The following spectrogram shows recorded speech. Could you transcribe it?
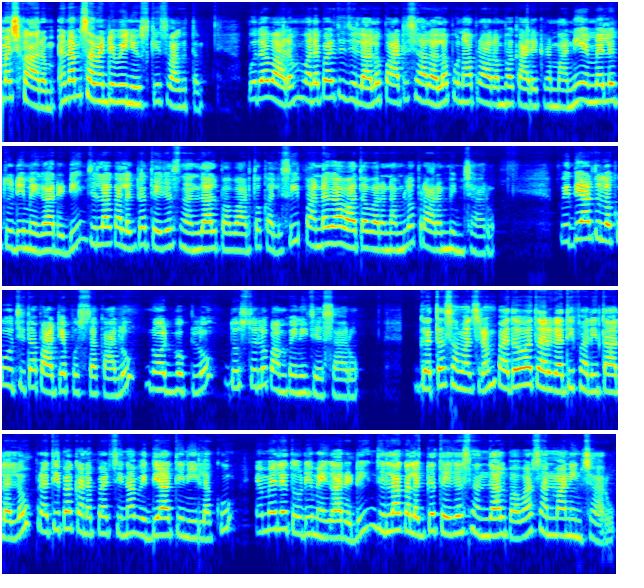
నమస్కారం. ఎన్ఎం సెవెన్ టీవీ న్యూస్కి స్వాగతం. బుధవారం వనపర్తి జిల్లాలో పాఠశాలల పునఃప్రారంభ కార్యక్రమాన్ని ఎమ్మెల్యే తుడి మెగారెడ్డి జిల్లా కలెక్టర్ తేజస్ నందాల్ పవార్తో కలిసి పండగ వాతావరణంలో ప్రారంభించారు. విద్యార్థులకు ఉచిత పాఠ్య పుస్తకాలు నోట్బుక్లు దుస్తులు పంపిణీ చేశారు. గత సంవత్సరం పదవ తరగతి ఫలితాలలో ప్రతిభ కనపరిచిన విద్యార్థినీలకు ఎమ్మెల్యే తుడి మెగారెడ్డి జిల్లా కలెక్టర్ తేజస్ నందాల్ పవార్ సన్మానించారు.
